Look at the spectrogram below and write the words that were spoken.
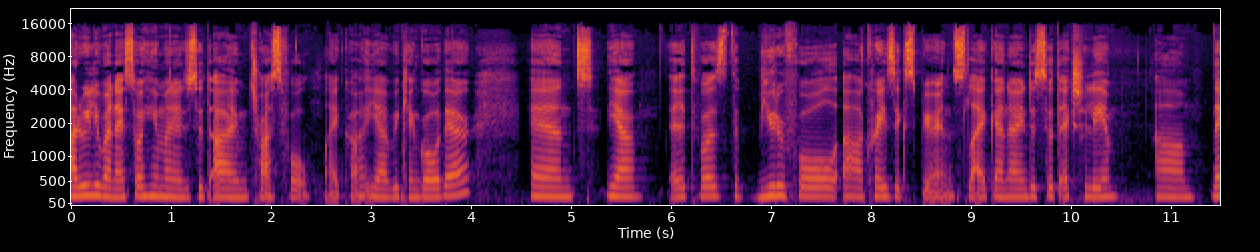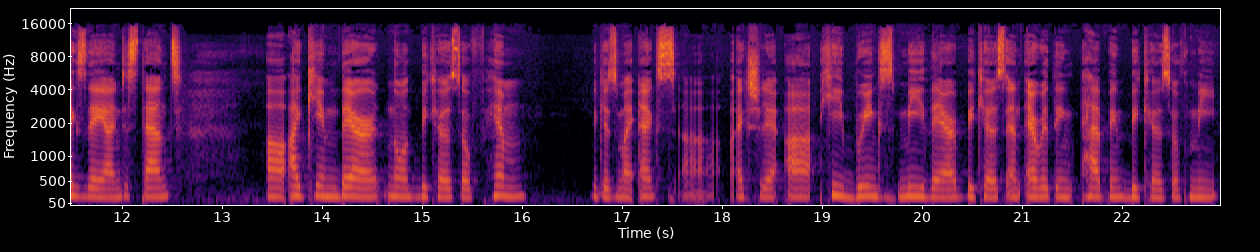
i really when i saw him and i understood i'm trustful. Like uh, yeah we can go there. And yeah it was the beautiful uh, crazy experience. Like and i understood actually um, next day i understand uh, I came there not because of him, because my ex uh, actually uh, he brings me there because and everything happened because of me.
